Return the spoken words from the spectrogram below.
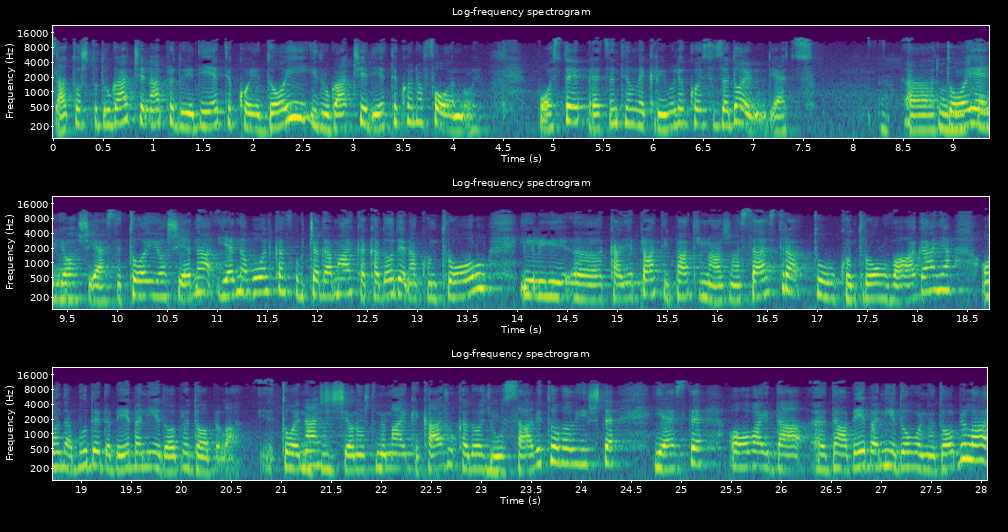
Zato što drugačije napreduje dijete koje doji i drugačije dijete koje je na formuli. Postoje precentilne krivulje koje su za dojenu djecu. Uh, to je još jeste to je još jedna jedna voljka zbog čega majka kad ode na kontrolu ili uh, kad je prati patronažna sestra tu kontrolu vaganja onda bude da beba nije dobro dobila. To je najčešće ono što me majke kažu kad dođu u savjetovalište, jeste ovaj da, da beba nije dovoljno dobila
